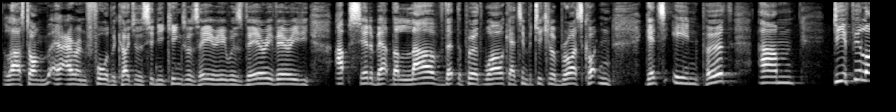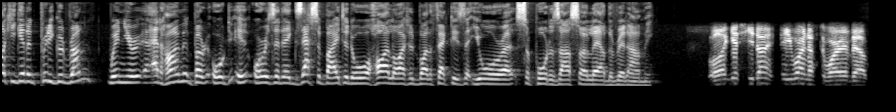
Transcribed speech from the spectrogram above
The last time Adam Forde, the coach of the Sydney Kings, was here, he was very, very upset about the love that the Perth Wildcats, in particular Bryce Cotton, gets in Perth. Um, do you feel like you get a pretty good run when you're at home, but or or is it exacerbated or highlighted by the fact is that your uh, supporters are so loud, the Red Army? Well, I guess you don't. You won't have to worry about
